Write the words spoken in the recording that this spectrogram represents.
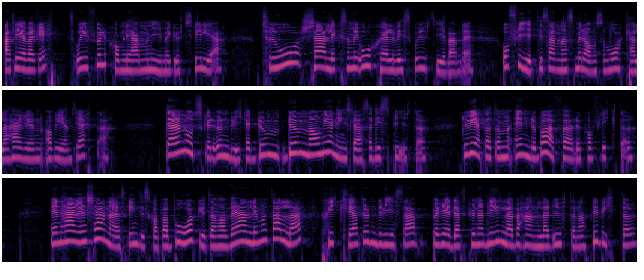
att leva rätt och i fullkomlig harmoni med Guds vilja. Tro, kärlek som är osjälvisk och utgivande och frid tillsammans med dem som åkallar Herren av rent hjärta. Däremot ska du undvika dum, dumma och meningslösa dispyter. Du vet att de ändå bara föder konflikter. En Herrens tjänare ska inte skapa bråk utan vara vänlig mot alla, skicklig att undervisa, beredd att kunna bli illa behandlad utan att bli bitter.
